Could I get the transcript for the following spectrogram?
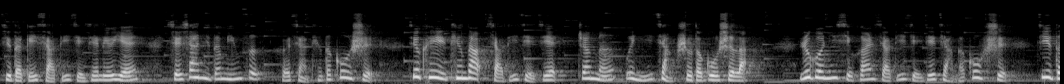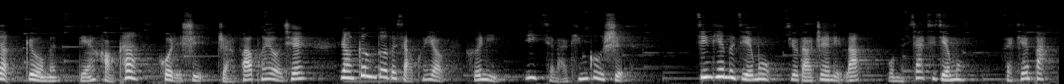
记得给小迪姐姐留言，写下你的名字和想听的故事，就可以听到小迪姐姐专门为你讲述的故事了。如果你喜欢小迪姐姐讲的故事，记得给我们点好看，或者是转发朋友圈，让更多的小朋友和你一起来听故事。今天的节目就到这里了，我们下期节目再见吧。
